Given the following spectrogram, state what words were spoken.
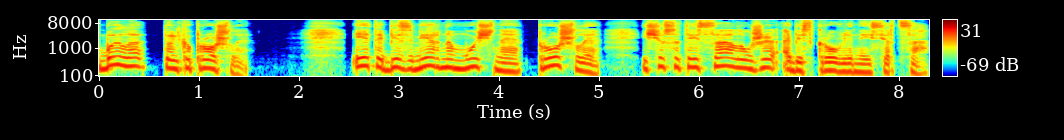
было только прошлое. И это безмерно мощное прошлое еще сотрясало уже обескровленные сердца.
